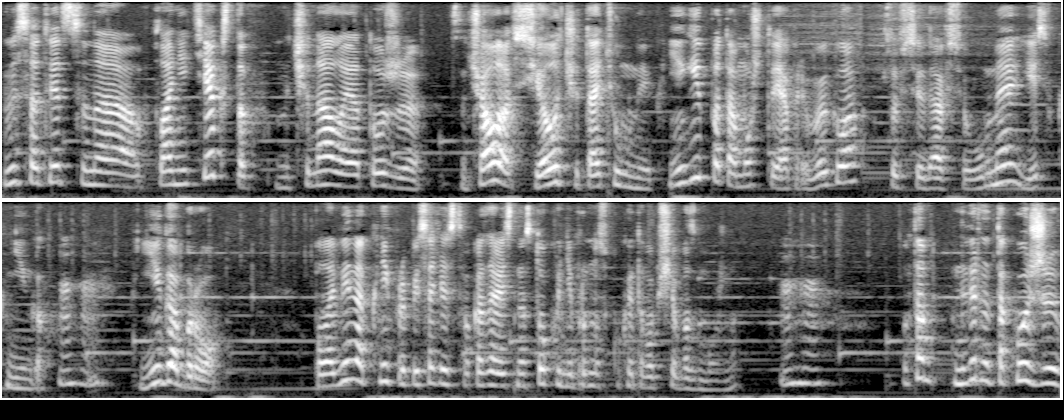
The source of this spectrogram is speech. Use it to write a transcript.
Ну и, соответственно, в плане текстов начинала я тоже... Сначала села читать умные книги, потому что я привыкла, что всегда все умное есть в книгах. Книга бро. Половина книг про писательство оказались настолько не бро, насколько это вообще возможно. Мгм. Ну, там, наверное, такой же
